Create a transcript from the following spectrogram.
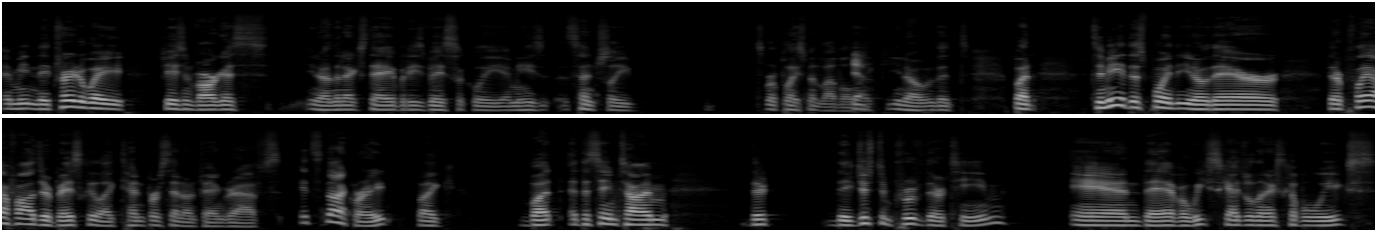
I mean, they trade away Jason Vargas, you know, the next day, but he's basically, I mean, he's essentially replacement level, yeah. like you know that. But to me at this point, you know, their their playoff odds are basically like ten percent on Fangraphs. It's not great, like, but at the same time, they're they just improved their team and they have a week schedule the next couple weeks.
